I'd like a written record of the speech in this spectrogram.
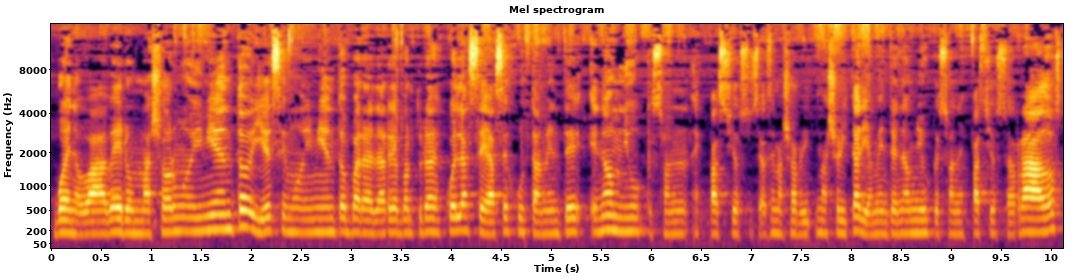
bueno, va a haber un mayor movimiento y ese movimiento para la reapertura de escuelas se hace justamente en ómnibus, que son espacios, se hace mayoritariamente en ómnibus, que son espacios cerrados.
